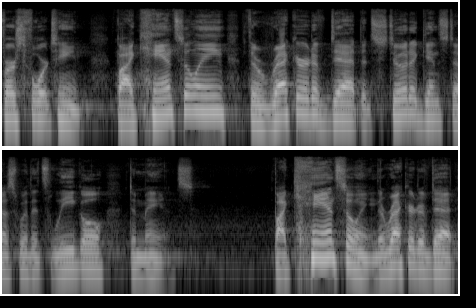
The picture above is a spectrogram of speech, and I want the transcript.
Verse 14 by canceling the record of debt that stood against us with its legal demands. By canceling the record of debt.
